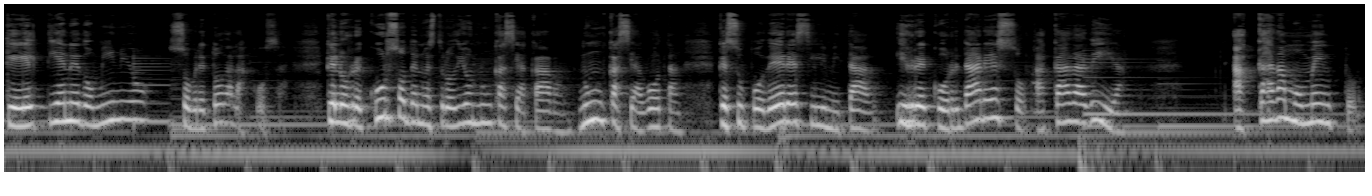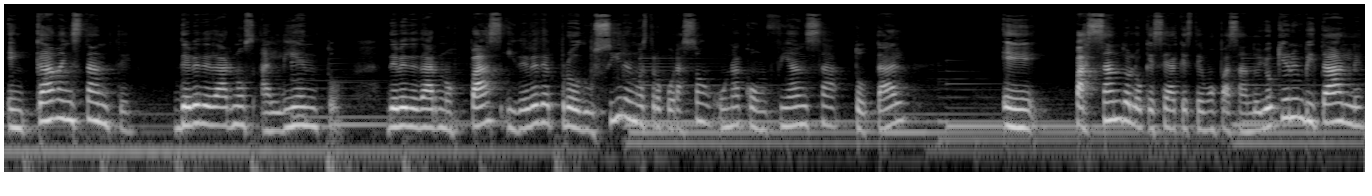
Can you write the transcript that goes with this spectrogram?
que Él tiene dominio sobre todas las cosas, que los recursos de nuestro Dios nunca se acaban, nunca se agotan, que su poder es ilimitado. Y recordar eso a cada día, a cada momento, en cada instante, debe de darnos aliento, debe de darnos paz y debe de producir en nuestro corazón una confianza total, eh, pasando lo que sea que estemos pasando. Yo quiero invitarle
